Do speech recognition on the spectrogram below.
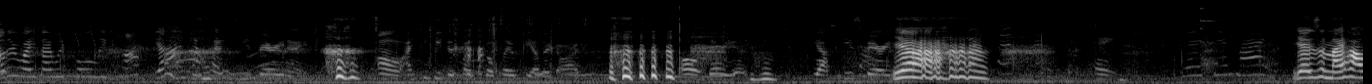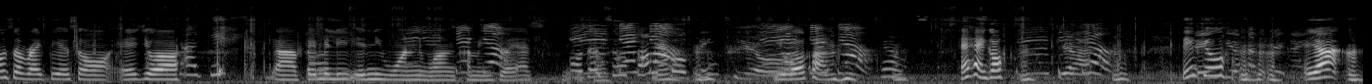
Otherwise, I would totally come. Yeah, can pet him. He's very nice. Oh, I think he just went to go play with the other dogs. Oh, there he is. Yeah, he's very nice. yeah. Hey. Yeah, it's my house right there. So, if your Doggy. uh, family, anyone want coming to us. Oh, that's so Yeah. thoughtful. Thank you. You're welcome. Yeah. Hey, hey, go. Mm, Yeah. Thank Thank you. you. Have a great night. Yeah. mm.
